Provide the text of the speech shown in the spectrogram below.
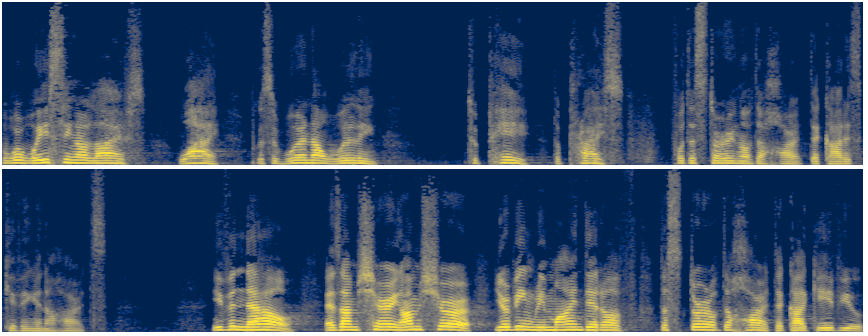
So we're wasting our lives. Why? Because we're not willing to pay the price for the stirring of the heart that God is giving in our hearts. Even now, as I'm sharing, I'm sure you're being reminded of the stir of the heart that God gave you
